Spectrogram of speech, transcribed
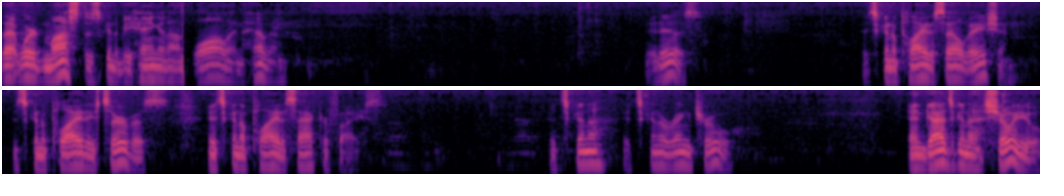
That word must is going to be hanging on the wall in heaven. It is. It's going to apply to salvation. It's going to apply to service. It's going to apply to sacrifice. It's gonna it's gonna ring true. And God's gonna show you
